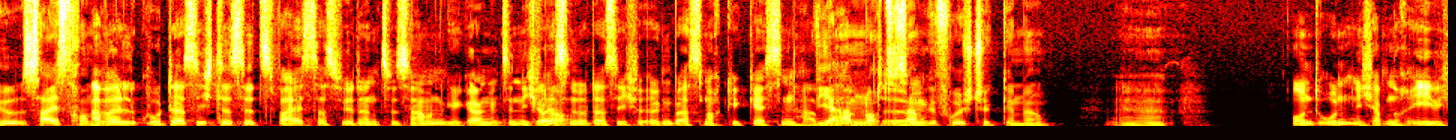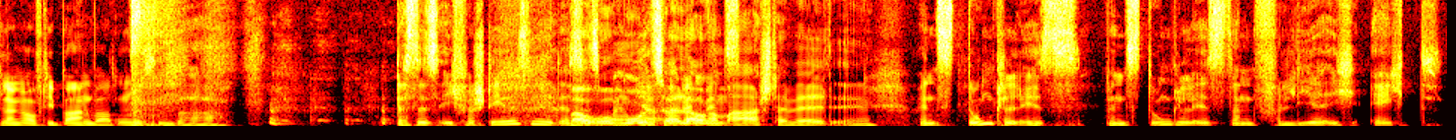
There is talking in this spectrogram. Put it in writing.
Jo, sei es drum. Aber gut, dass ich das jetzt weiß, dass wir dann zusammengegangen sind. Ich Genau. weiß nur, dass ich irgendwas noch gegessen habe. wir haben noch zusammen ähm, gefrühstückt, genau. Ja. Und unten, ich habe noch ewig lange auf die Bahn warten müssen. Bah. Das ist, ich verstehe das nicht. Das ist Warum wohnst du halt auch am Arsch der Welt, ey? Wenn es dunkel ist, wenn es dunkel ist, dann verliere ich echt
